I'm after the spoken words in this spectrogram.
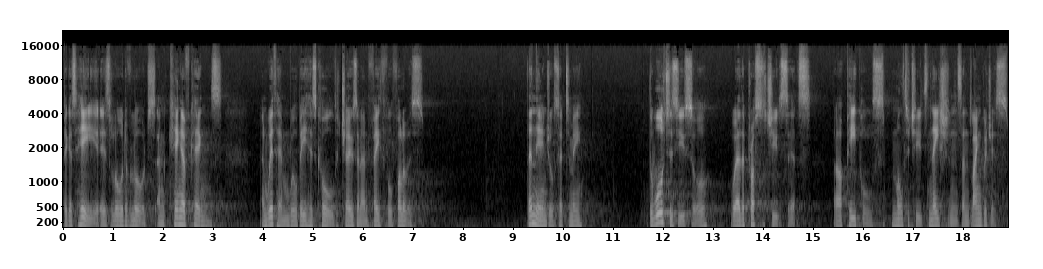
because he is Lord of lords and King of kings, and with him will be his called, chosen, and faithful followers. Then the angel said to me, The waters you saw, where the prostitute sits, are peoples, multitudes, nations, and languages.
